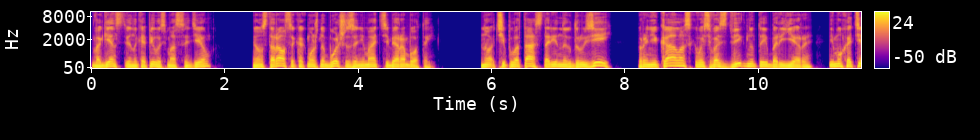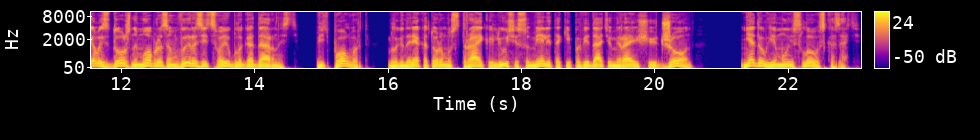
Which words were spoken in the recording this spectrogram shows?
В агентстве накопилась масса дел, и он старался как можно больше занимать себя работой. Но теплота старинных друзей проникала сквозь воздвигнутые барьеры. Ему хотелось должным образом выразить свою благодарность, ведь Полвард благодаря которому Страйк и Люси сумели таки повидать умирающую Джон, не дал ему и слова сказать.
